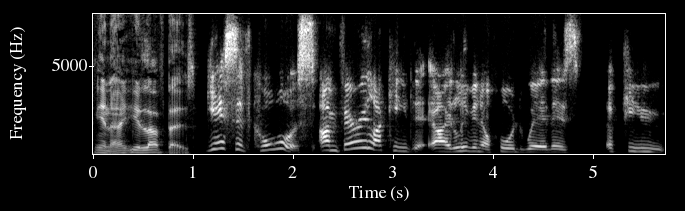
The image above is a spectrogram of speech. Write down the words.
you know you love those yes of course i'm very lucky that i live in a hood where there's a few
